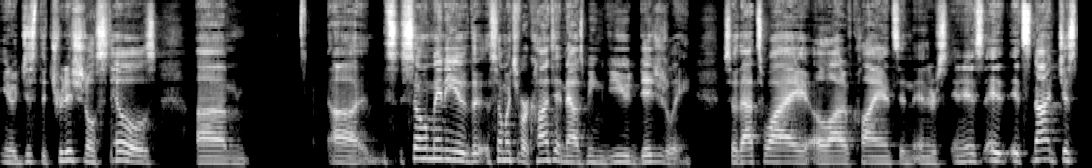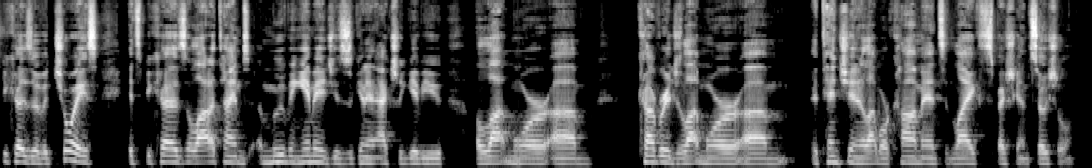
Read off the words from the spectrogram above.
you know, just the traditional stills, um, uh, so many of the so much of our content now is being viewed digitally. So that's why a lot of clients and, and there's and it's it's not just because of a choice. It's because a lot of times a moving image is going to actually give you a lot more um, coverage, a lot more um, attention, a lot more comments and likes, especially on social.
